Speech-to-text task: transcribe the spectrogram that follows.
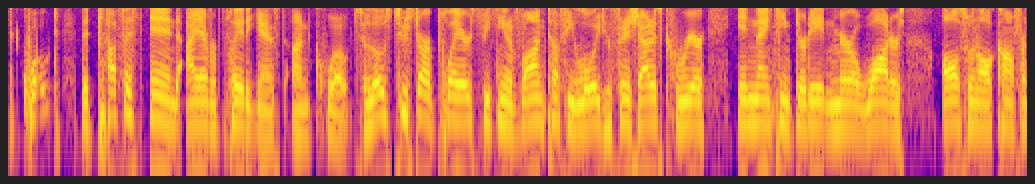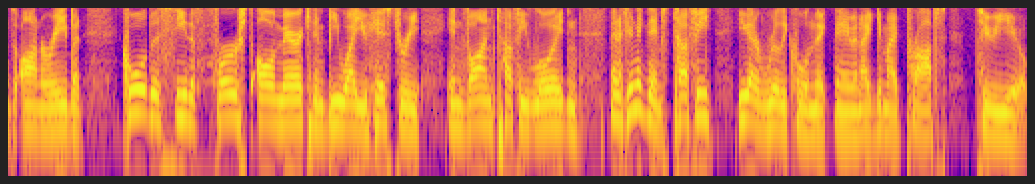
the quote, the toughest end I ever played against, unquote. So those two star players, speaking of Vaughn Tuffy Lloyd, who finished out his career in 1938, and Merrill Waters, also an all conference honoree, but cool to see the first All American in BYU history in Vaughn Tuffy Lloyd. And man, if your nickname's Tuffy, you got a really cool nickname, and I give my props to you.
